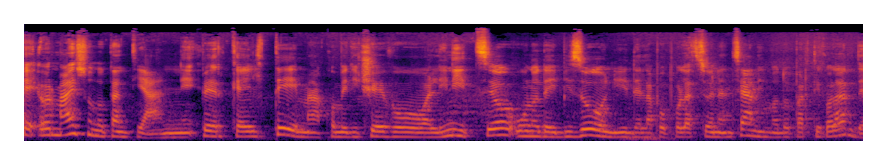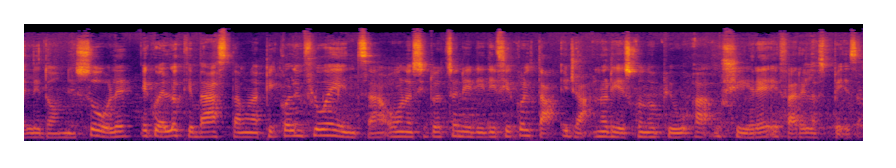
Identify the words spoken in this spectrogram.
E ormai sono tanti anni perché il tema, come dicevo all'inizio, uno dei bisogni della popolazione anziana, in modo particolare delle donne sole, è quello che basta una piccola influenza o una situazione di difficoltà e già non riescono più a uscire e fare la spesa.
